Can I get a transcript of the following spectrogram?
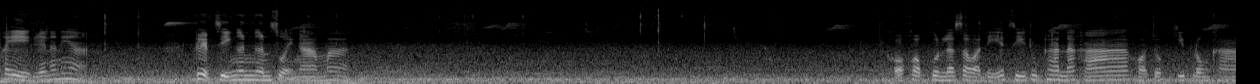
พระเอกเลยนะเนี่ย เกล็ดสีเงินเงินสวยงามมาก ขอขอบคุณและสวัสดี FC ทุกท่านนะคะ ขอจบคลิปลงค่ะ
